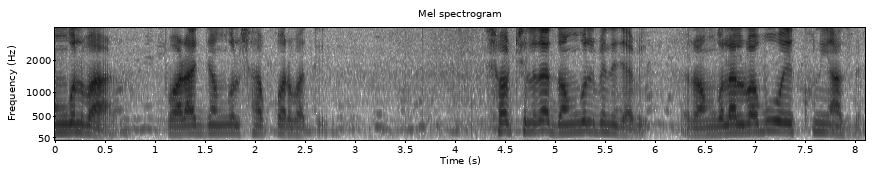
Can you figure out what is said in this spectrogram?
মঙ্গলবার, পাড়ার জঙ্গল সাফ করবার দিন। সব ছেলেরা দঙ্গল বেঁধে যাবে। রঙ্গলাল বাবুও এক্ষুনি আসবেন।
